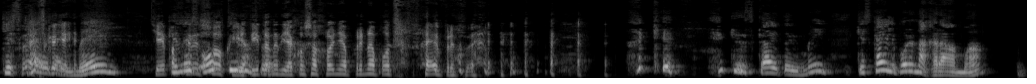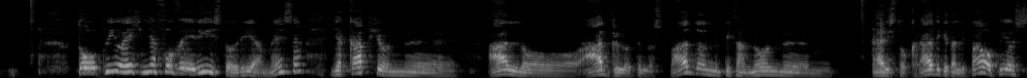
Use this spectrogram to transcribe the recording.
και σκάει ένα Έσκαγε. email Και λες, έπαθε «Ω, σοκ τι είναι γιατί αυτό;» ήταν 200 χρόνια πριν από ό,τι θα έπρεπε. και, και σκάει το email και σκάει λοιπόν ένα γράμμα το οποίο έχει μια φοβερή ιστορία μέσα για κάποιον ε, άλλο Άγγλο τέλος πάντων, πιθανόν ε, αριστοκράτη κτλ. Ο οποίος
